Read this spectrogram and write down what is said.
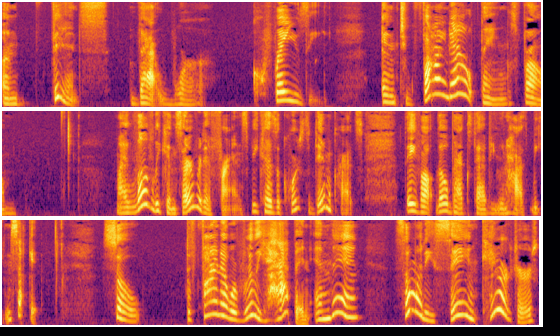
events that were crazy and to find out things from my lovely conservative friends because of course the democrats they've all, they'll backstab you in hot beat in second so to find out what really happened and then some of these same characters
